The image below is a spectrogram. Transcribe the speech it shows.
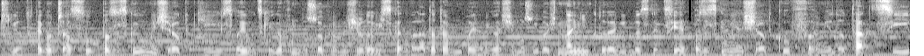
czyli od tego czasu pozyskujemy środki z Wojewódzkiego Funduszu Ochrony Środowiska. Dwa lata temu pojawiła się możliwość na niektóre inwestycje pozyskania środków w formie dotacji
